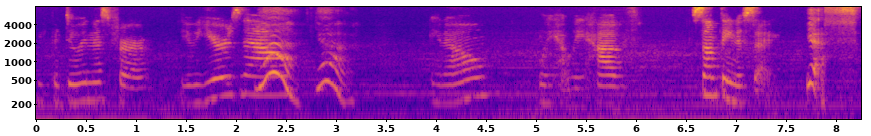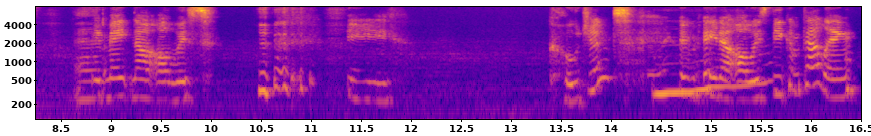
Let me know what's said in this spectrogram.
We've been doing this for a few years now. Yeah, yeah, You know, we ha- we have something to say. yes. It may not always be cogent. It may not always be compelling,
